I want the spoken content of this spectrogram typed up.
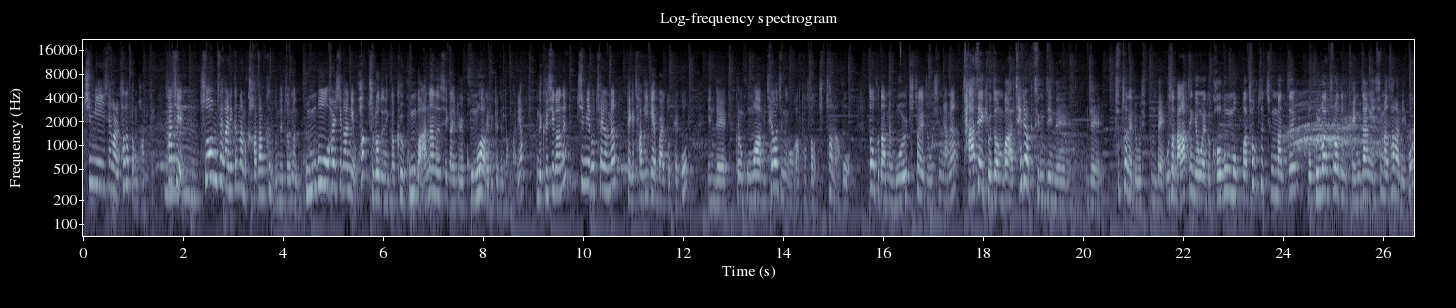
취미 생활을 찾았던 것 같아. 사실 음. 수험 생활이 끝나면 가장 큰 문제점은 공부할 시간이 확 줄어드니까 그 공부 안 하는 시간이 되게 공허하게 느껴진단 말이야. 근데 그 시간을 취미로 채우면 되게 자기 개발도 되고 이제 그런 공허함이 채워지는 것 같아서 추천하고 또 그 다음에 뭘 추천해주고 싶냐면 자세 교정과 체력 증진을 이제 추천해주고 싶은데 우선 나 같은 경우에도 거북목과 척추측만증, 뭐 골반 틀어짐이 굉장히 심한 사람이고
